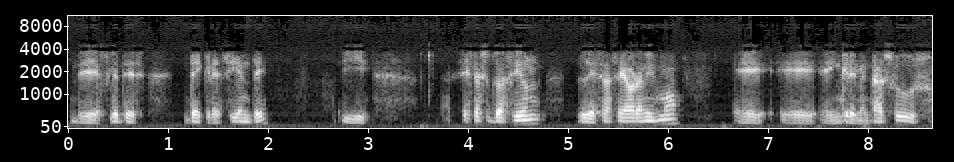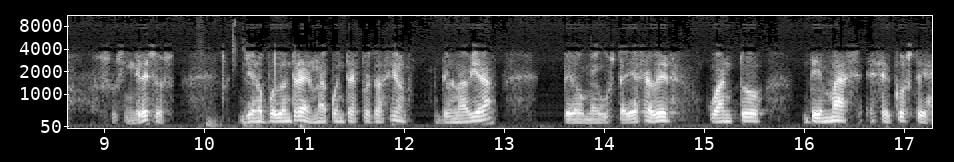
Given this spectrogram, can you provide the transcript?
de fletes decreciente y esta situación les hace ahora mismo eh, eh, incrementar sus, sus ingresos. Yo no puedo entrar en una cuenta de explotación de una naviera, pero me gustaría saber cuánto de más es el coste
